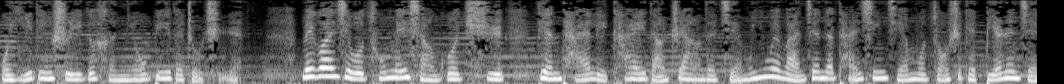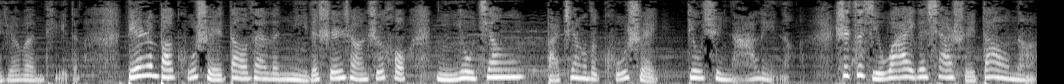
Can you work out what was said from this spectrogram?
我一定是一个很牛逼的主持人。没关系，我从没想过去电台里开一档这样的节目，因为晚间的谈心节目总是给别人解决问题的。别人把苦水倒在了你的身上之后，你又将把这样的苦水丢去哪里呢？是自己挖一个下水道呢，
